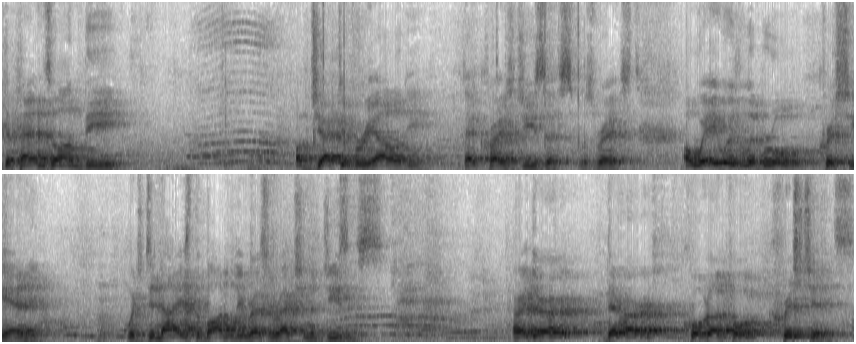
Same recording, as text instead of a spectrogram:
depends on the objective reality that Christ Jesus was raised. Away with liberal Christianity, which denies the bodily resurrection of Jesus. All right, there are, there are quote unquote Christians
